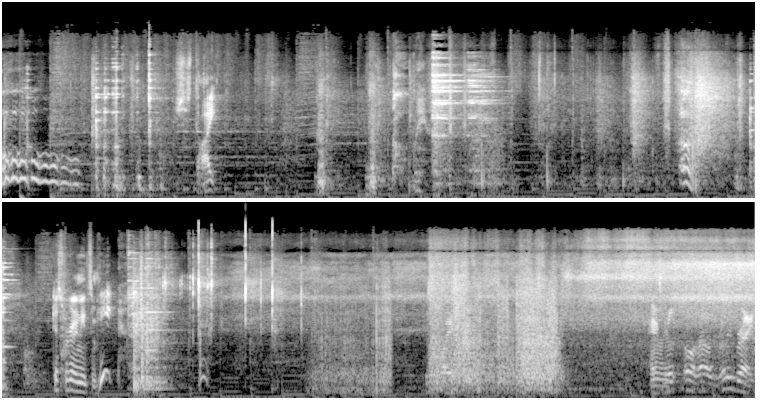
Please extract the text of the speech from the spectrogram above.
Oh, she's tight. Guess we're gonna need some heat. Oh, that was really bright.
